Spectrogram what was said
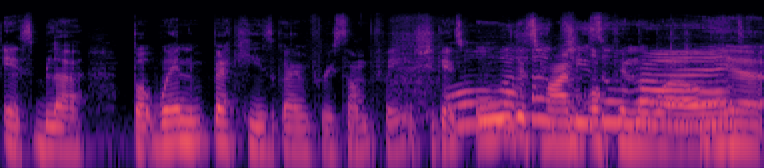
it's blur. But when Becky's going through something, she gets Oh, all the time off in the alright. world. Yeah.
